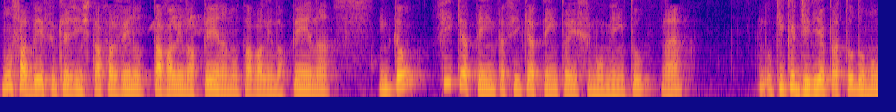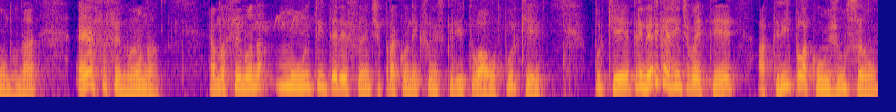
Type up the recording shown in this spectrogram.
não saber se o que a gente está fazendo está valendo a pena, não está valendo a pena. Então, fique atenta, fique atento a esse momento, né? O que, que eu diria para todo mundo, né? Essa semana é uma semana muito interessante para a conexão espiritual. Por quê? Porque primeiro que a gente vai ter a tripla conjunção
